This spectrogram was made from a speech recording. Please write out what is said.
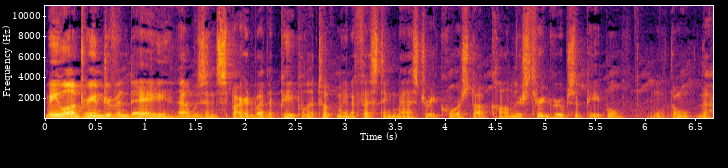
Meanwhile, Dream Driven Day, that was inspired by the people that took manifestingmasterycourse.com. There's three groups of people. The, the,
